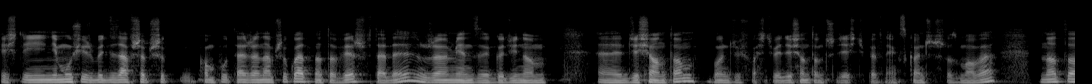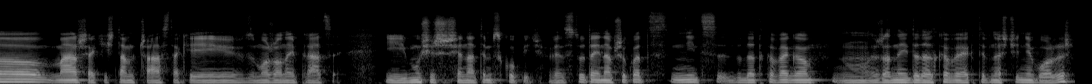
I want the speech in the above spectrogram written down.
Jeśli nie musisz być zawsze przy komputerze na przykład, no to wiesz wtedy, że między godziną 10, e, bądź właściwie 10.30 pewnie jak skończysz rozmowę, no to masz jakiś tam czas takiej wzmożonej pracy i musisz się na tym skupić. Więc tutaj na przykład nic dodatkowego, mm, żadnej dodatkowej aktywności nie włożysz,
